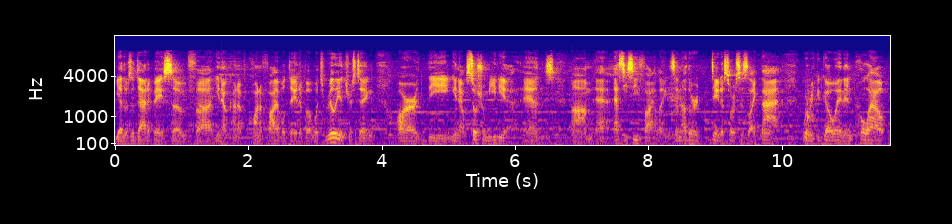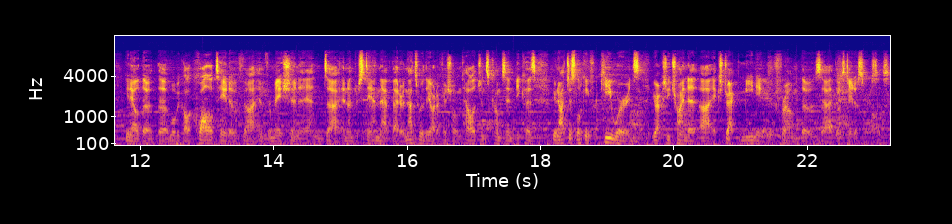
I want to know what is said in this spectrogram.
yeah there's a database of uh, you know kind of quantifiable data. But what's really interesting are the you know social media and um, SEC filings and other data sources like that where we could go in and pull out you know the, the what we call qualitative uh, information and uh, and understand that better. And that's where the artificial intelligence comes in because you're not just looking for keywords, you're actually trying to uh, extract meaning from those, uh, those data sources.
